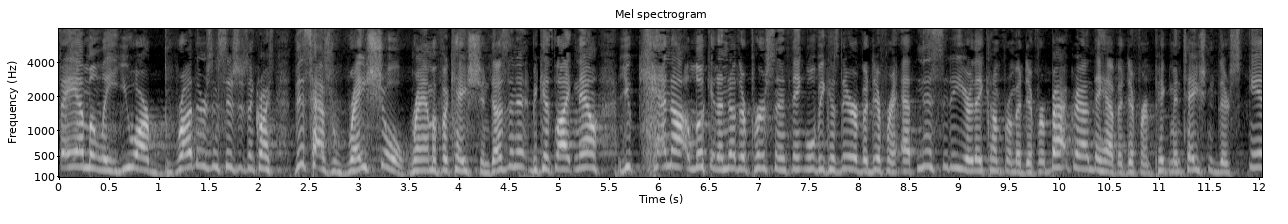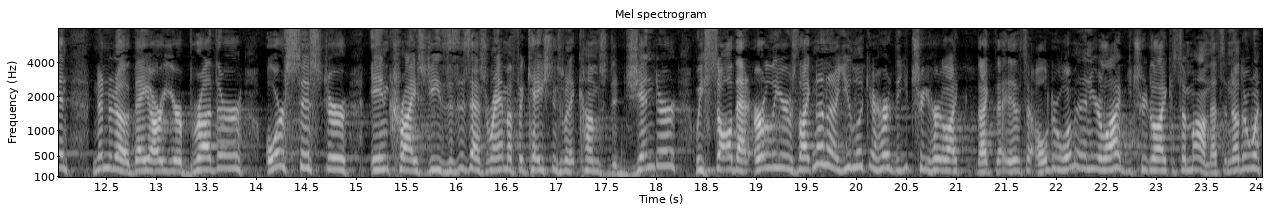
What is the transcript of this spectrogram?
family. You are brothers and sisters in Christ. This has racial ramification, doesn't it? Because, like, now you cannot look at another person and think, well, because they're of a different ethnicity or they come from a different background, they have a different pigmentation of their skin. No, no, no. They are your brother or sister in Christ Jesus. This has ramifications when it comes to gender. We saw that earlier. It was like, no, no, you look at her, you treat her like, like it's an older woman in your life, you treat her like it's a mom. That's another one.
